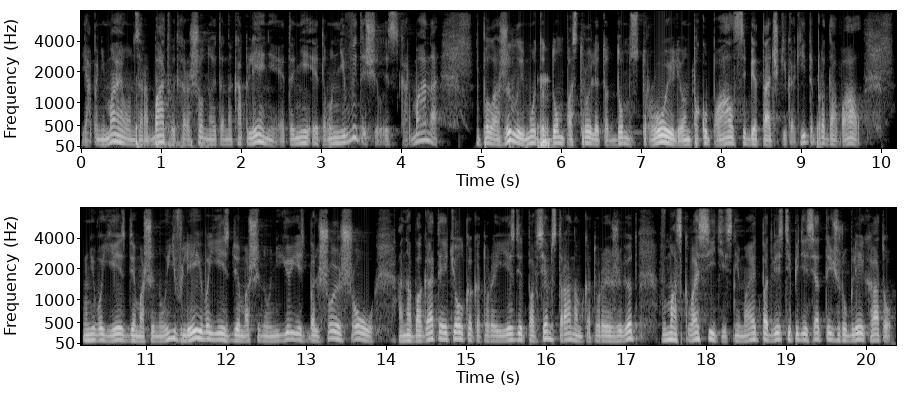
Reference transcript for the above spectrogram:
я понимаю, он зарабатывает хорошо, но это накопление. Это не это. Он не вытащил из кармана, положил, ему этот дом построили, этот дом строили. Он покупал себе тачки, какие-то продавал. У него есть две машины. У Евлеева есть две машины. У нее есть большое шоу. Она богатая телка, которая ездит по всем странам, которая живет в Москва-Сити, снимает по 250 тысяч рублей хату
